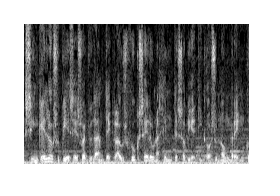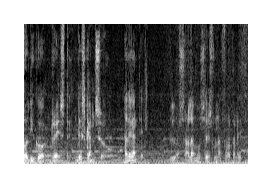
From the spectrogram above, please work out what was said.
Sin que él lo supiese, su ayudante Klaus Fuchs era un agente soviético. Su nombre en código Rest, descanso. Adelante. Los Álamos es una fortaleza.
